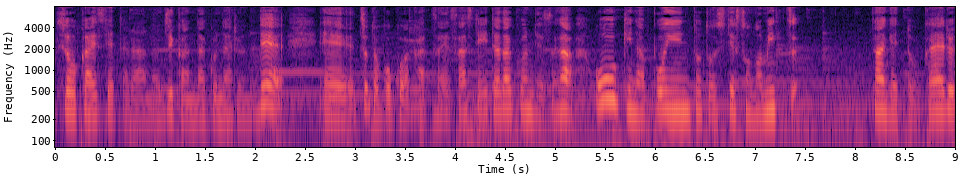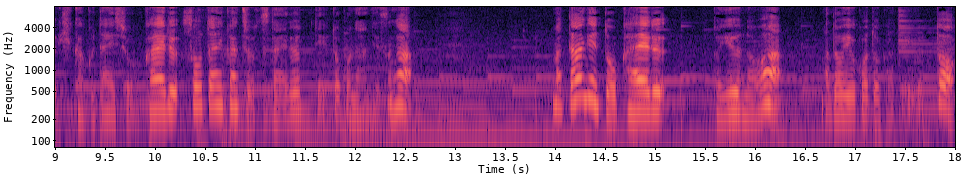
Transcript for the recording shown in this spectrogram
紹介してたらあの時間なくなるんで、えーちょっとここは割愛させていただくんですが大きなポイントとしてその3つ。ターゲットを変える比較対象を変える相対価値を伝えるっていうとこなんですが、まあ、ターゲットを変えるというのは、まあ、どういうことかというと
